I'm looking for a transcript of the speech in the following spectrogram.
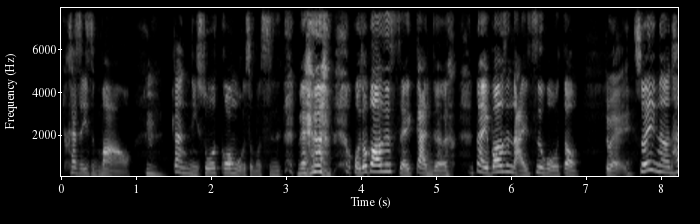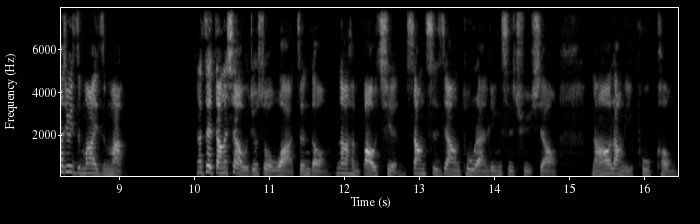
就开始一直骂哦。嗯，但你说关我什么事？没，我都不知道是谁干的，那也不知道是哪一次活动。对，所以呢，他就一直骂，一直骂。那在当下我就说哇，真的，那很抱歉，上次这样突然临时取消，然后让你扑空。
